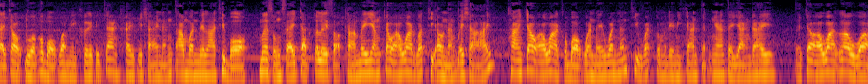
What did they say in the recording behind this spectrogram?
แต่เจ้าตัวก็บอกว่าไม่เคยไปจ้างใครไปฉายหนังตามวันเวลาที่บอก เมื่อสงสัยจัดก็เลยสอบถามไปยังเจ้าอาวาสวัดที่เอาหนังไปฉาย ทางเจ้าอาวาสก็บอกว่าในวันนั้นที่วัดก็ไม่ได้มีการจัดงานแต่อย่างใด แต่เจ้าอาวาสเล่าว่า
